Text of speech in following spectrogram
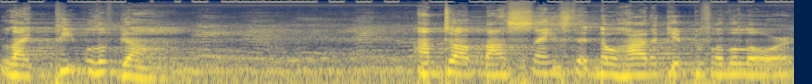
like people of God. I'm talking about saints that know how to get before the Lord.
